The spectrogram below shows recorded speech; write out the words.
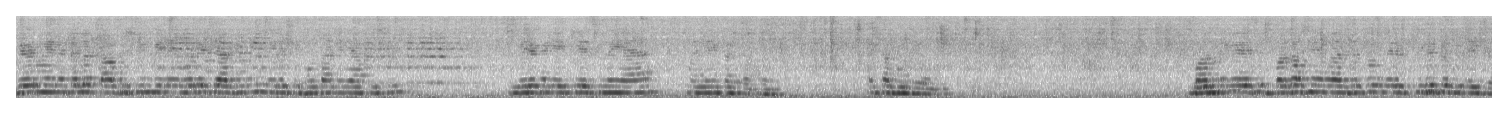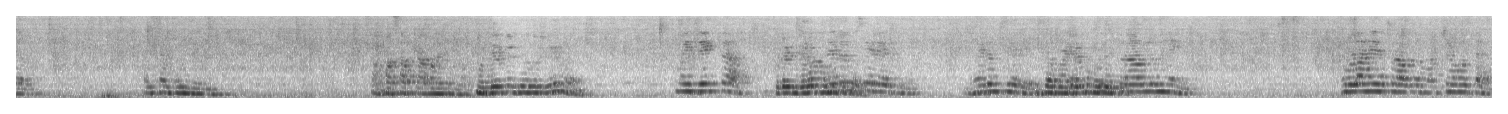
डेढ़ महीने तक ऑपरेशन भी नहीं बोले चार दिन में मेरे से होता नहीं आप ऑपरेशन मेरे के लिए केस नहीं आया मैं नहीं करता हूँ ऐसा बोल रहे उनको बाद में मेरे से बर्दाश्त नहीं हुआ जब तो मेरे पीढ़े पे भी ले जाओ ऐसा बोल रहे हैं। मुझे भी जो कुछ है ना। मैं देखता। धर्म से रहती धर्म से तो रहती प्रॉब्लम नहीं। थोड़ा है प्रॉब्लम अच्छा होता है।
